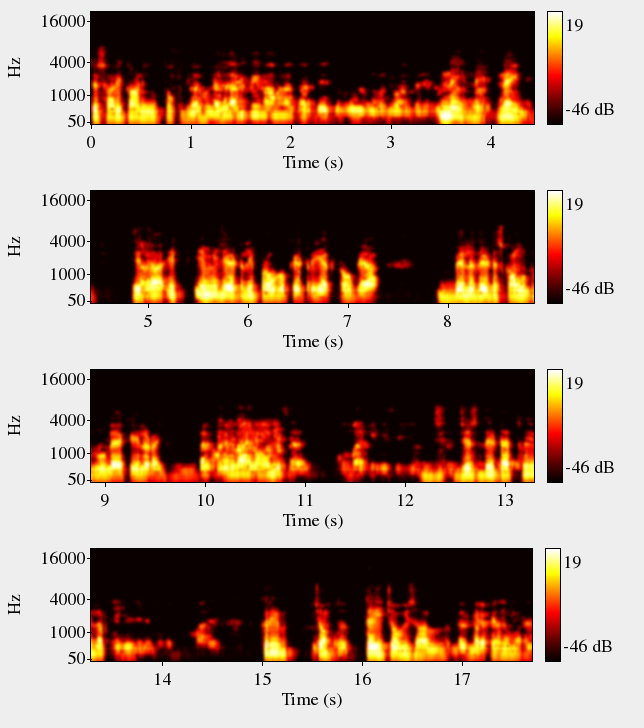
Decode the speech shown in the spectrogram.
ਤੇ ਸਾਰੀ ਕਹਾਣੀ ਉਤੋਂ ਕਲੀਅਰ ਹੋਈ ਹੈ। ਪਹਿਲਾਂ ਵੀ ਕੋਈ ਮਾਮਲਾ ਦਰਜ ਹੈ ਇਸ ਨੌਜਵਾਨ ਤੇ ਜਿਹੜੇ ਨਹੀਂ ਨਹੀਂ ਨਹੀਂ ਨਹੀਂ। ਇਹ ਤਾਂ ਇੱਕ ਇਮੀਡੀਏਟਲੀ ਪ੍ਰੋਵੋਕੇਟਰੀ ਐਕਟ ਹੋ ਗਿਆ। ਬਿੱਲ ਦੇ ਡਿਸਕਾਊਂਟ ਨੂੰ ਲੈ ਕੇ ਲੜਾਈ ਹੋਈ ਸਰ ਉਮਰ ਕਿੰਨੀ ਸੀ ਜਿਸ ਦੀ ਡੈਥ ਹੋਈ ਲੜਕੇ ਦੀ। ਕਰੀਬ 23 24 ਸਾਲ ਲੜਕੇ ਦੀ ਉਮਰ ਹੈ।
